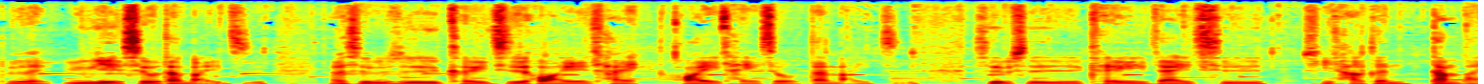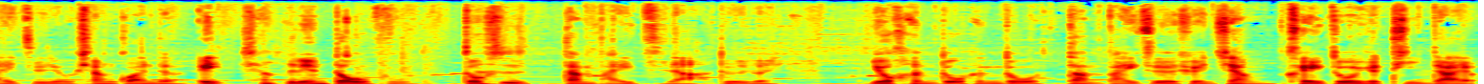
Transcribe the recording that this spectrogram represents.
对不对？鱼也是有蛋白质。那是不是可以吃花椰菜？花椰菜也是有蛋白质。是不是可以再吃其他跟蛋白质有相关的？诶，像是连豆腐都是蛋白质啊，对不对？有很多很多蛋白质的选项可以做一个替代哦。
